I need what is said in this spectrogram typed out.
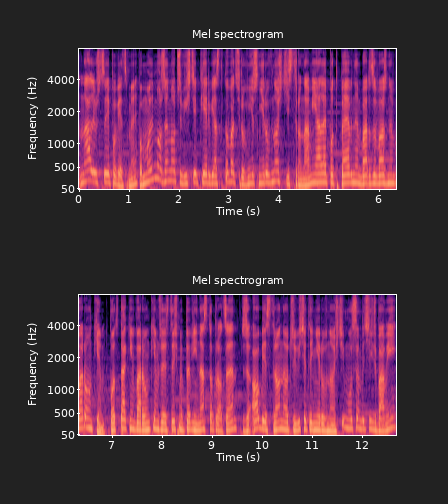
no ale już sobie powiedzmy, bo my możemy oczywiście pierwiastkować również nierówności stronami, ale pod pewnym bardzo ważnym warunkiem. Pod takim warunkiem, że jesteśmy pewni na 100%, że obie strony oczywiście tej nierówności muszą być liczbami,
